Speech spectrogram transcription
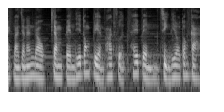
ก หลังจากนั้นเราจำเป็นที่ต้องเปลี่ยนพาสเวิร์ดให้เป็นสิ่งที่เราต้องการ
